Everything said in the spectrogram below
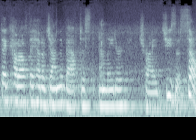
that cut off the head of John the Baptist and later tried Jesus. So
